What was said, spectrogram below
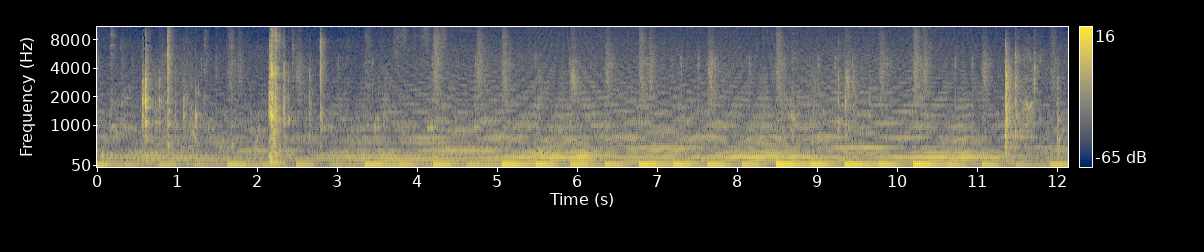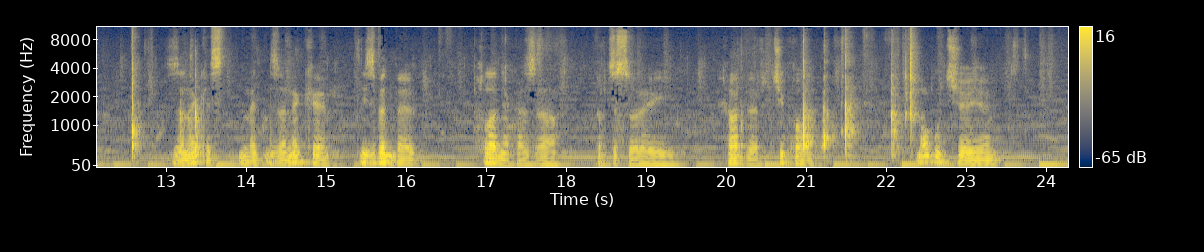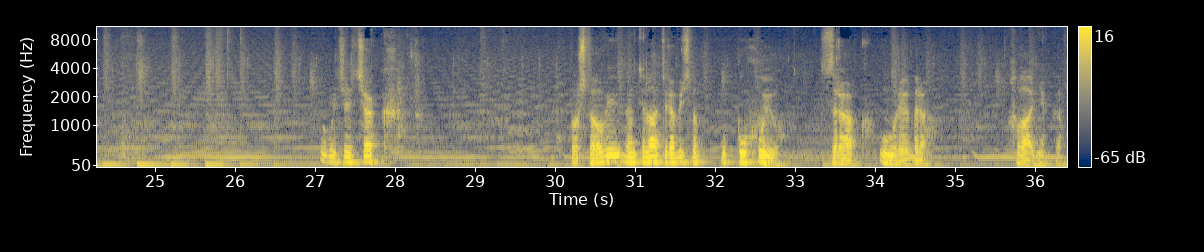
za neke, za neke izvedbe hladnjaka za procesore i hardware čipova moguće je moguće je čak pošto ovi ventilatori obično upuhuju zrak u rebra hladnjaka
